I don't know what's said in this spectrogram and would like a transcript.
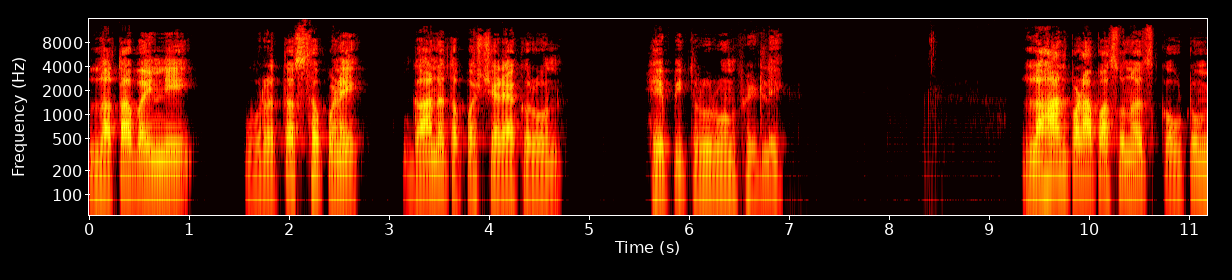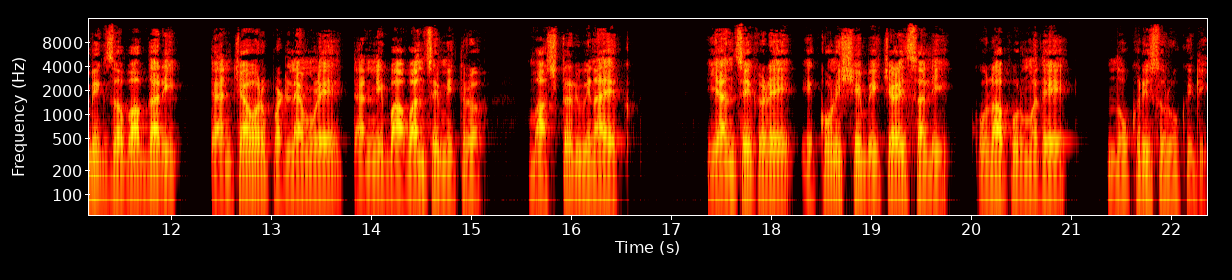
लताबाईंनी व्रतस्थपणे गान तपश्चर्या करून हे पितृऋण फेडले. लहानपणापासूनच कौटुंबिक जबाबदारी त्यांच्यावर पडल्यामुळे त्यांनी बाबांचे मित्र मास्टर विनायक यांचेकडे एकोणीसशे बेचाळीस साली कोल्हापूरमध्ये नोकरी सुरू केली.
